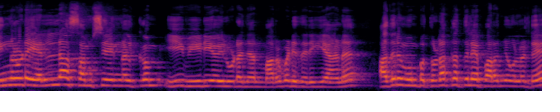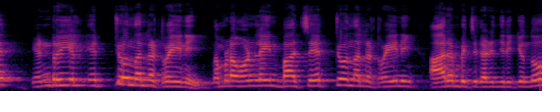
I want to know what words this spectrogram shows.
നിങ്ങളുടെ എല്ലാ സംശയങ്ങൾക്കും ഈ വീഡിയോയിലൂടെ ഞാൻ മറുപടി തരികയാണ്. അതിനു മുമ്പ് തുടക്കത്തിലെ പറഞ്ഞുകൊള്ളട്ടെ എൻട്രിയിൽ ഏറ്റവും നല്ല ട്രെയിനിങ് നമ്മുടെ ഓൺലൈൻ ബാച്ച് ഏറ്റവും നല്ല ട്രെയിനിങ് ആരംഭിച്ചു കഴിഞ്ഞിരിക്കുന്നു.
